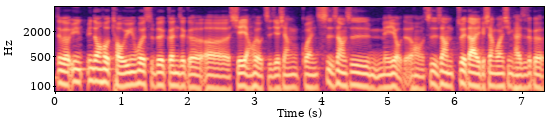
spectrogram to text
这个运运动后头晕，或者是不是跟这个呃血氧会有直接相关？事实上是没有的哈。事实上最大的一个相关性还是这个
